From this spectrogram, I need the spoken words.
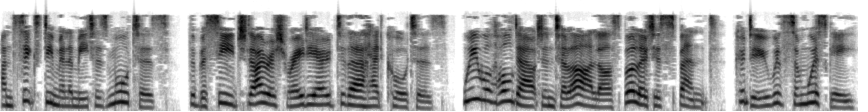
and 60mm mortars. The besieged Irish radioed to their headquarters. We will hold out until our last bullet is spent. Could do with some whiskey.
